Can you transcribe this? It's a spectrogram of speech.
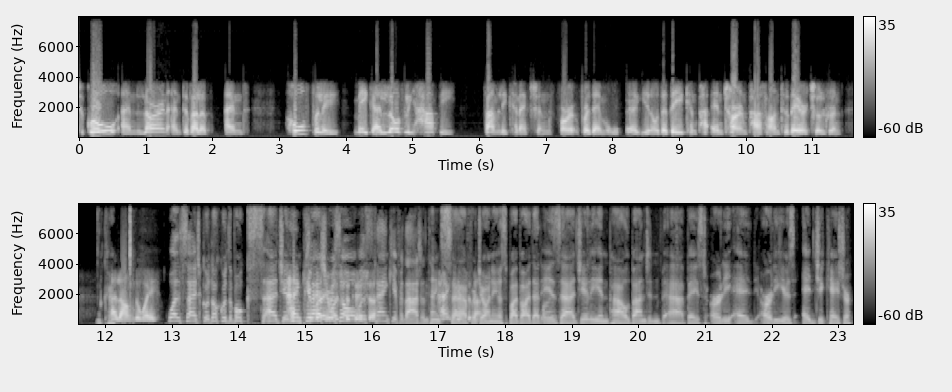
to grow and learn and develop and hopefully make a lovely, happy family connection for for them. Uh, you know that they can pa- in turn pass on to their children. Okay. Along the way. Well said. Good luck with the books, uh, Gillian. Thank Pleasure as always. Patricia. Thank you for that, and thanks Thank uh, for, for joining us. Bye bye. That bye. is uh, Gillian Powell, Bandon-based early ed- early years educator,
